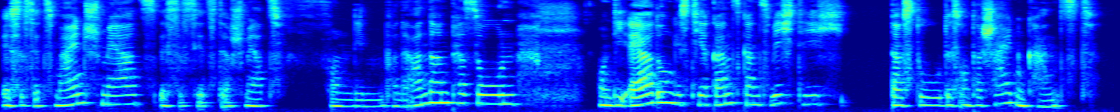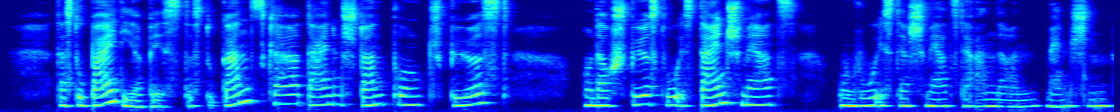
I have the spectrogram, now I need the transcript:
ist es jetzt mein Schmerz? Ist es jetzt der Schmerz von dem, von der anderen Person? Und die Erdung ist hier ganz, ganz wichtig, dass du das unterscheiden kannst, dass du bei dir bist, dass du ganz klar deinen Standpunkt spürst und auch spürst, wo ist dein Schmerz und wo ist der Schmerz der anderen Menschen.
